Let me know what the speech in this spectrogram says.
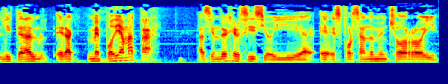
literal era me podía matar haciendo ejercicio y eh, esforzándome un chorro y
